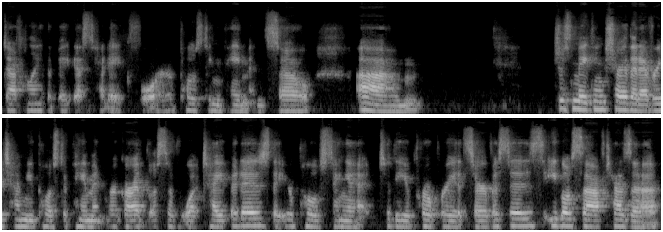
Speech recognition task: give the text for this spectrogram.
definitely the biggest headache for posting payments. So, um, just making sure that every time you post a payment, regardless of what type it is, that you're posting it to the appropriate services. EagleSoft has a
